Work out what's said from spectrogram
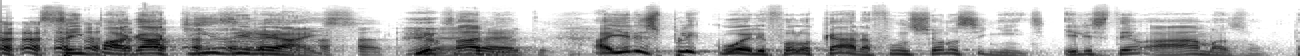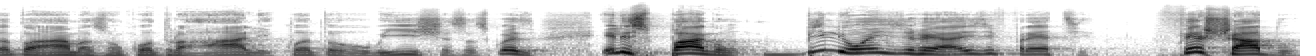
sem pagar 15 reais, sabe? Certo. Aí ele explicou, ele falou, cara, funciona o seguinte, eles têm a Amazon, tanto a Amazon quanto a Ali, quanto o Wish, essas coisas, eles pagam bilhões de reais de frete, fechado.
